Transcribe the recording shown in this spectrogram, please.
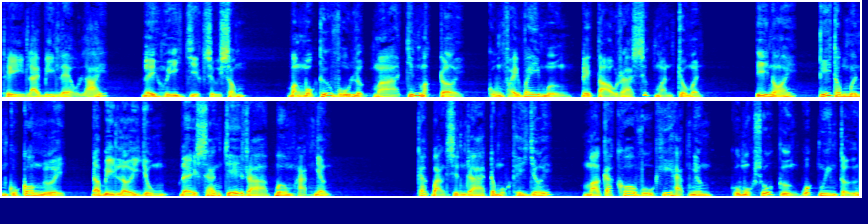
thì lại bị lèo lái để hủy diệt sự sống bằng một thứ vũ lực mà chính mặt trời cũng phải vay mượn để tạo ra sức mạnh cho mình. Ý nói trí thông minh của con người đã bị lợi dụng để sáng chế ra bom hạt nhân. Các bạn sinh ra trong một thế giới mà các kho vũ khí hạt nhân của một số cường quốc nguyên tử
